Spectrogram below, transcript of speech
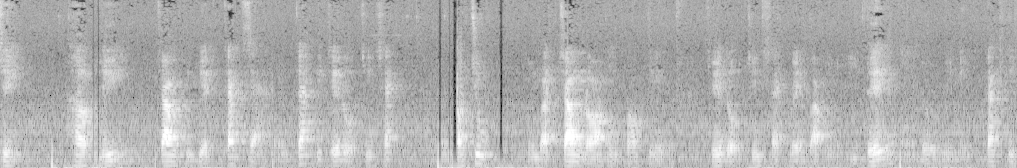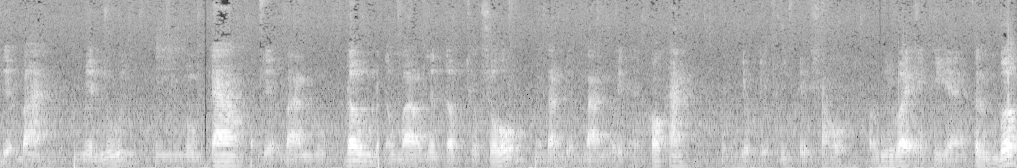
trình hợp lý trong cái việc cắt giảm các cái chế độ chính sách nói chung. Nhưng mà trong đó thì có cái chế độ chính sách về bảo hiểm y tế đối với các cái địa bàn miền núi, vùng cao, địa bàn vùng đông, đồng bào dân tộc thiểu số, các địa bàn với khó khăn, điều kiện kinh tế xã hội. Và như vậy thì à, từng bước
